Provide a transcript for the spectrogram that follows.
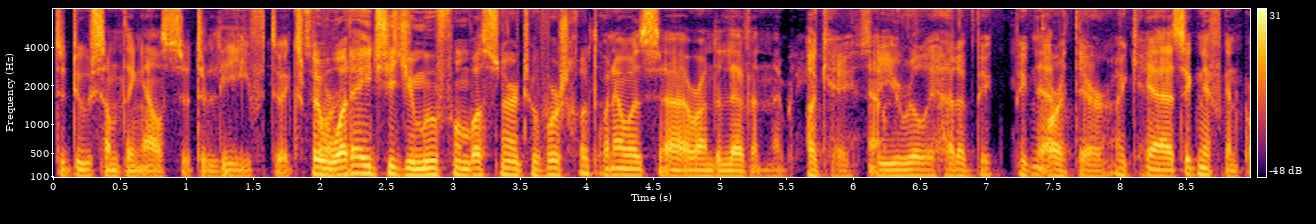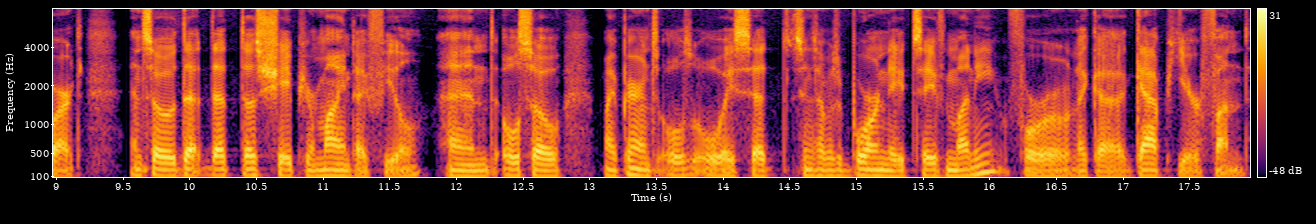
to do something else, to, to leave, to explore. So, what age did you move from Wassenaar to Voorschoten? When I was uh, around eleven, I believe. Okay, so Yeah. you really had a big, big Yeah. part there. Okay. Yeah, a significant part. And so that that does shape your mind, I feel. And also, my parents also always said since I was born, they'd save money for like a gap year fund,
